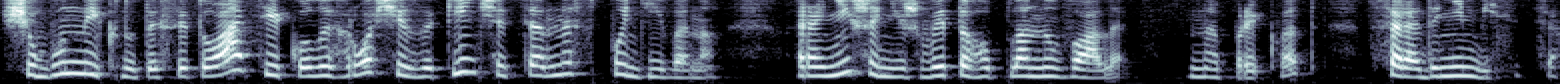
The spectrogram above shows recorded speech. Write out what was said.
щоб уникнути ситуації, коли гроші закінчаться несподівано раніше, ніж ви того планували, наприклад, всередині місяця.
